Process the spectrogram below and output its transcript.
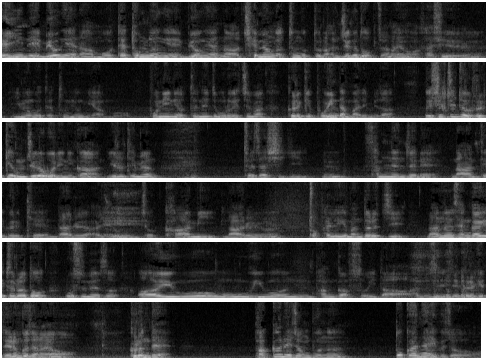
개인의 명예나 뭐 대통령의 명예나 체면 같은 것들은 안정에도 없잖아요 사실 이명박 대통령이야 뭐 본인이 어땠는지 모르겠지만 그렇게 보인단 말입니다 실질적으로 그렇게 움직여 버리니까 이를테면 저 자식이 응? 3년 전에 나한테 그렇게 나를 아주 저 감히 나를 응? 쪽팔리게 만들었지 라는 생각이 들어도 웃으면서 아이고 뭐 의원 반갑소이다 하면서 이제 그렇게 되는 거잖아요. 그런데 박근혜 정부는 똑같냐 이거죠.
